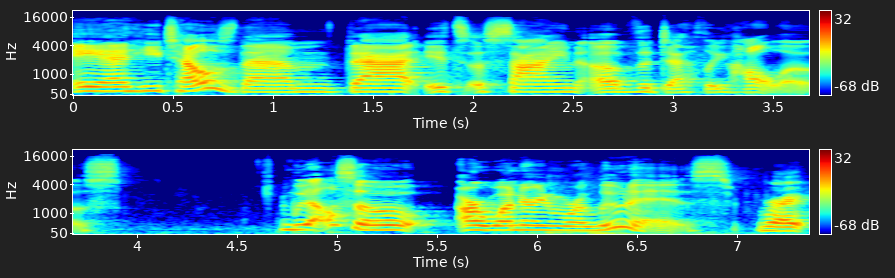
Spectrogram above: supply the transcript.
and he tells them that it's a sign of the Deathly Hallows. We also are wondering where Luna is. Right.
